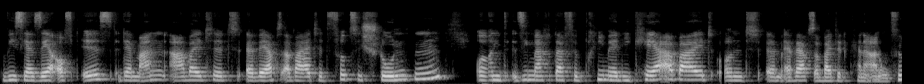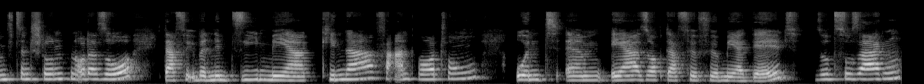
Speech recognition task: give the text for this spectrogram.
wie es ja sehr oft ist, der Mann arbeitet, erwerbsarbeitet 40 Stunden und sie macht dafür primär die Care-Arbeit und ähm, erwerbsarbeitet, keine Ahnung, 15 Stunden oder so. Dafür übernimmt sie mehr Kinderverantwortung und ähm, er sorgt dafür für mehr Geld sozusagen.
